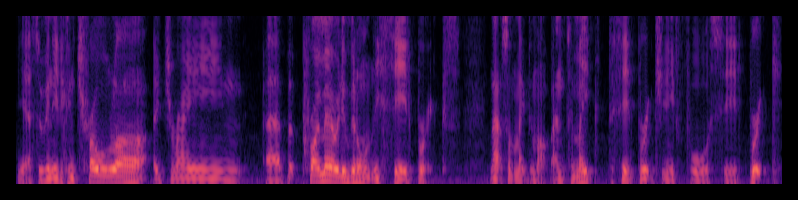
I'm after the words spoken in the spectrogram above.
Yeah, so we need a controller, a drain, uh, but primarily we're going to want these seared bricks. That's what make them up. And to make the seared bricks, you need four seared brick.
